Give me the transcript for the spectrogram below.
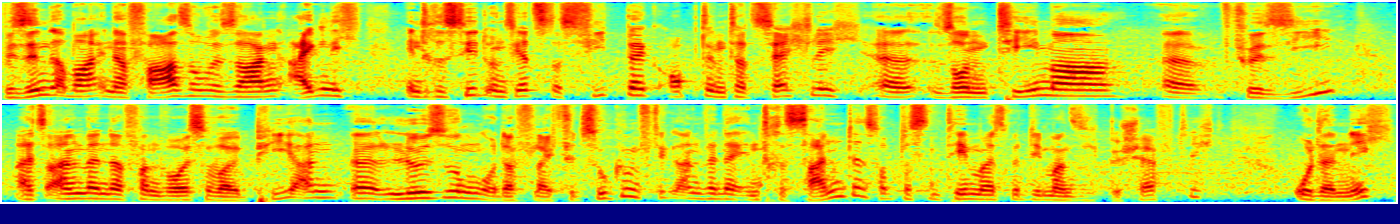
Wir sind aber in der Phase, wo wir sagen, eigentlich interessiert uns jetzt das Feedback, ob denn tatsächlich äh, so ein Thema äh, für Sie als Anwender von Voice-over-IP-Lösungen oder vielleicht für zukünftige Anwender interessant ist, ob das ein Thema ist, mit dem man sich beschäftigt oder nicht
